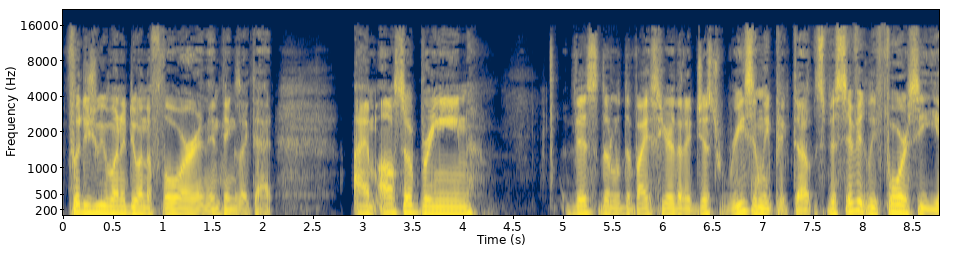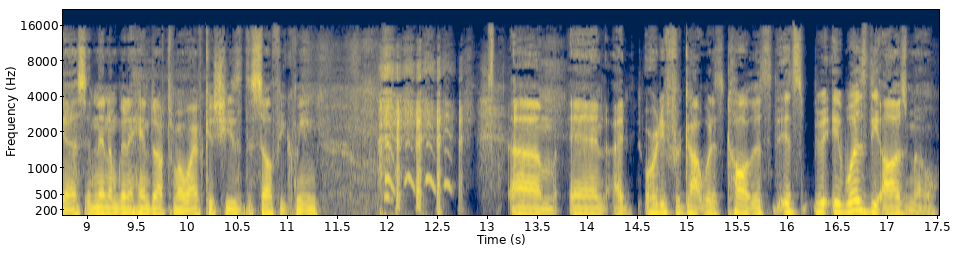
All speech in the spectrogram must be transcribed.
footage we want to do on the floor and, and things like that. I'm also bringing this little device here that I just recently picked up specifically for CES. And then I'm going to hand it off to my wife because she's the selfie queen. um, and I already forgot what it's called. It's, it's, it was the Osmo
